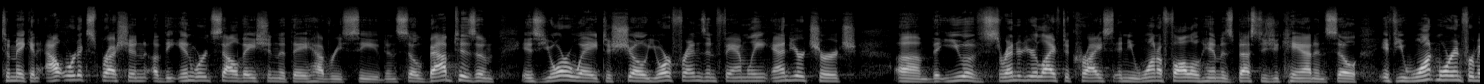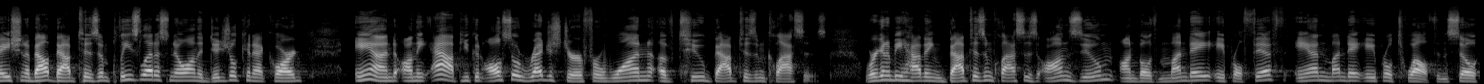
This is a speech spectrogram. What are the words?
to make an outward expression of the inward salvation that they have received. And so, baptism is your way to show your friends and family and your church um, that you have surrendered your life to Christ and you want to follow Him as best as you can. And so, if you want more information about baptism, please let us know on the Digital Connect card. And on the app, you can also register for one of two baptism classes. We're going to be having baptism classes on Zoom on both Monday, April 5th and Monday, April 12th. And so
